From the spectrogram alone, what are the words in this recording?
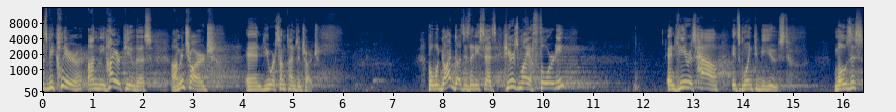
Let's be clear on the hierarchy of this. I'm in charge, and you are sometimes in charge. But what God does is that He says, Here's my authority, and here is how it's going to be used. Moses,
